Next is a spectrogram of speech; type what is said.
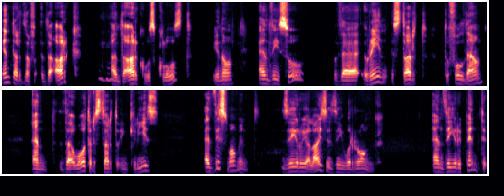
entered the, the ark, Mhm. and the ark was closed, you know, and they saw the rain start to fall down and the water start to increase. At this moment, they realized they were wrong and they repented.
